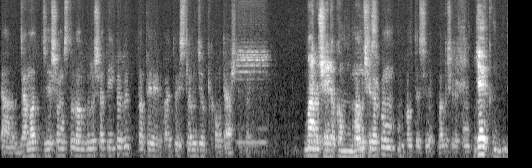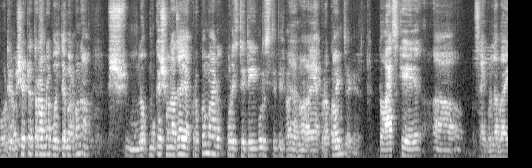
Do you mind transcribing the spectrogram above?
আর জামাত যে সমস্ত দলগুলোর সাথে ই করবে তাতে হয়তো ইসলামী জোট ক্ষমতায় আসতে পারে। মানুষ এরকম মানুষ এরকম বলতেছে মানুষ এরকম যে ভোটের বিষয়টা তো আর আমরা বলতে পারব না। শ- মুখে শোনা যায় একরকম আর পরিস্থিতি পরিস্থিতি হয় হ্যাঁ, একরকম। জায়গায়। তো আজকে আহ, সাইফুল্লাহ ভাই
